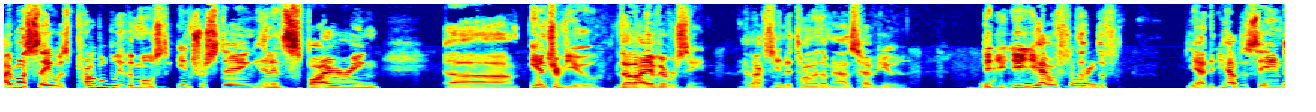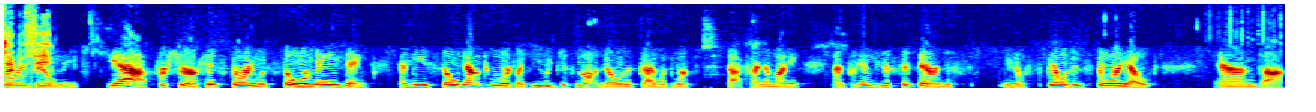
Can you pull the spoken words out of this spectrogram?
I must say, it was probably the most interesting and inspiring uh, interview that I have ever seen. And yeah. I've seen a ton of them, as have you. Did yeah. you, did you have the, the, yeah, did you have the same type of feel? Yeah, for sure. His story was so amazing. And he's so down to earth, like you would just not know this guy was worth that kind of money and for him to just sit there and just you know spill his story out and uh,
